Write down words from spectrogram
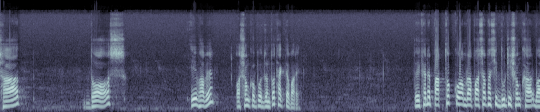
সাত, দশ, এভাবে অসংখ্য পর্যন্ত থাকতে পারে। তো এখানে পার্থক্য আমরা পাশাপাশি দুটি সংখ্যার বা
